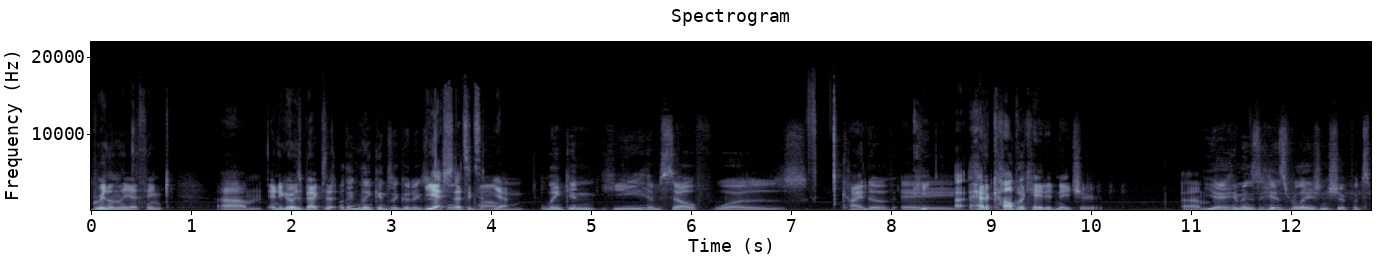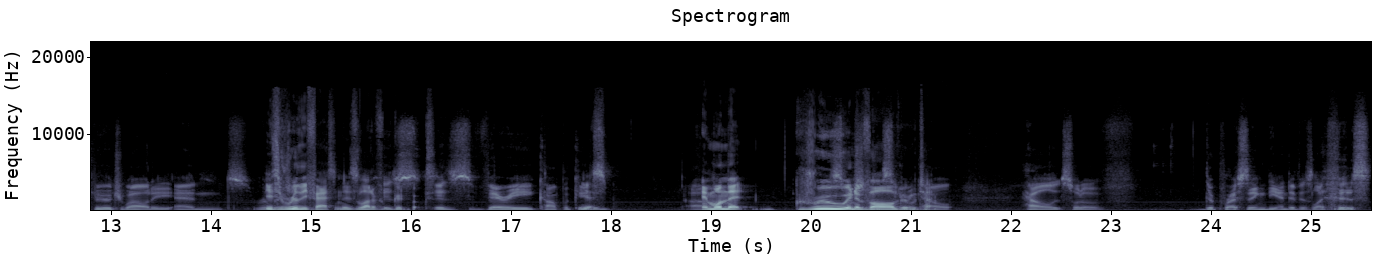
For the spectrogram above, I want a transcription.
brilliantly, I think. Um, and it goes back to that. I think Lincoln's a good example. Yes, that's exactly um, yeah. Lincoln, he himself was kind of a he uh, had a complicated nature. Um, yeah, him his, his relationship with spirituality and it's really fascinating. There's a lot of is, good books. Is very complicated, yes. um, and one that grew and evolved over time. How, how sort of depressing the end of his life is,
